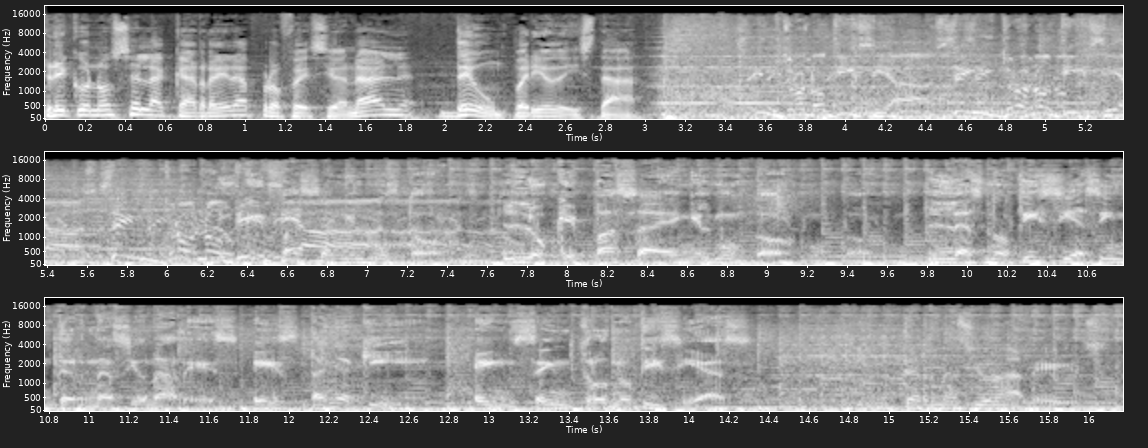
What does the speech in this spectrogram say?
reconoce la carrera profesional de un periodista. Centro Noticias, Centro Noticias, Centro Noticias. Lo que pasa en el mundo. Lo que pasa en el mundo. Las noticias internacionales están aquí en Centro Noticias Internacionales.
